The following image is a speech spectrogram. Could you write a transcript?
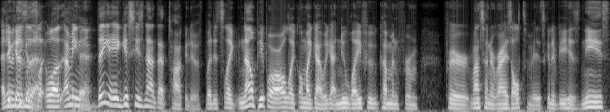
i didn't because think it's that like, well, I mean, Okay. they, I guess he's not that talkative, but it's like now people are all like, "Oh my god, we got new waifu coming from for Monster Hunter Rise Ultimate. It's gonna be his niece.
